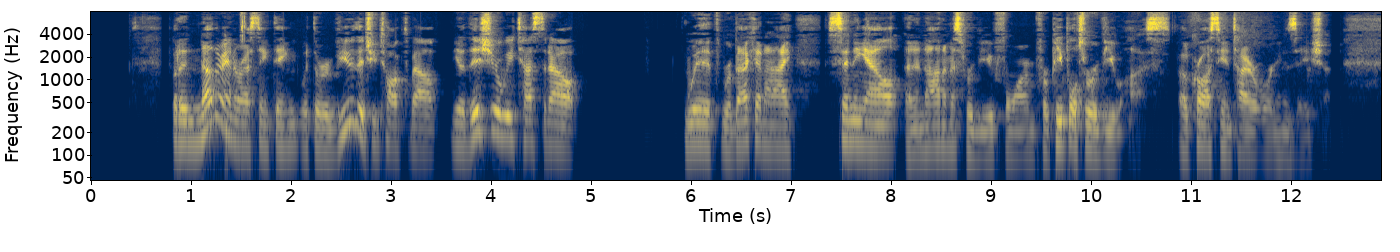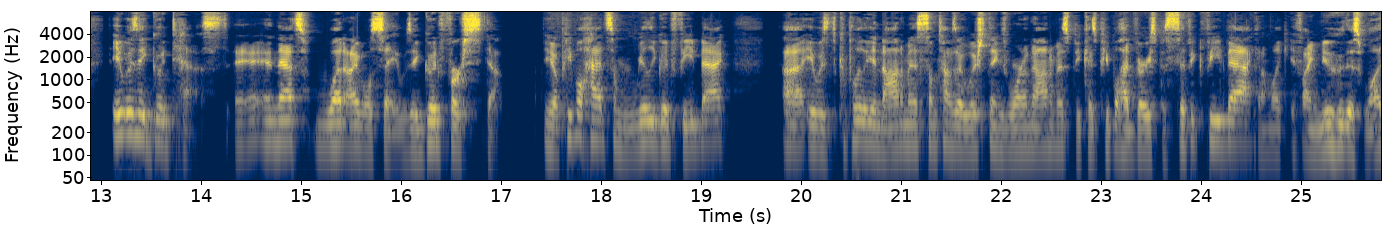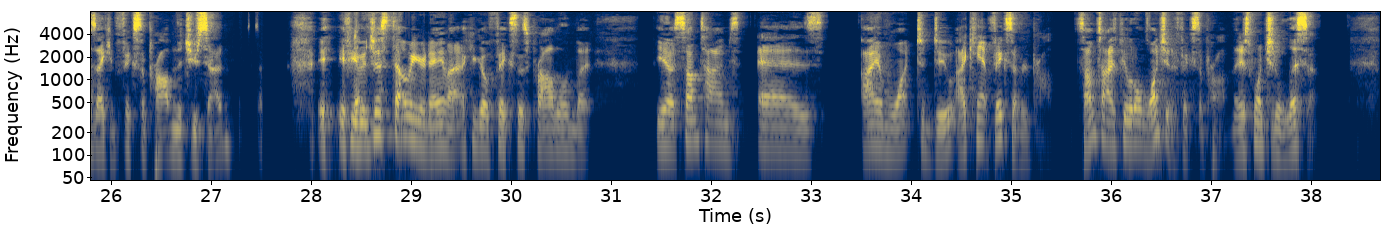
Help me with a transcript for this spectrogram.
But another interesting thing with the review that you talked about, you know, this year we tested out with Rebecca and I sending out an anonymous review form for people to review us across the entire organization. It was a good test. And that's what I will say. It was a good first step. You know, people had some really good feedback. Uh, it was completely anonymous. Sometimes I wish things weren't anonymous because people had very specific feedback. And I'm like, if I knew who this was, I could fix the problem that you said. If you would just tell me your name, I could go fix this problem. But, you know, sometimes as I am want to do, I can't fix every problem sometimes people don't want you to fix the problem; they just want you to listen.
